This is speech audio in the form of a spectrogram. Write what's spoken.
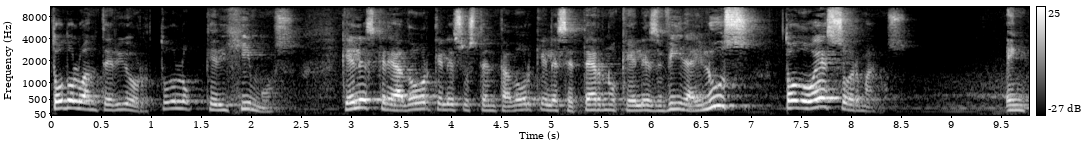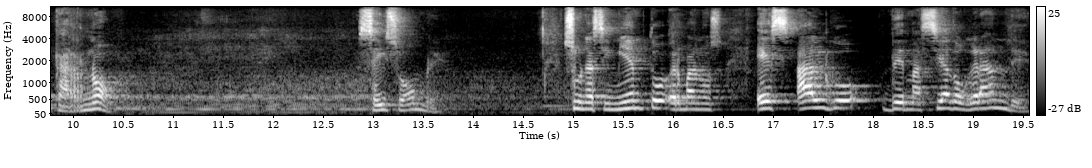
todo lo anterior, todo lo que dijimos, que Él es creador, que Él es sustentador, que Él es eterno, que Él es vida y luz, todo eso, hermanos, encarnó se hizo hombre. Su nacimiento, hermanos, es algo demasiado grande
